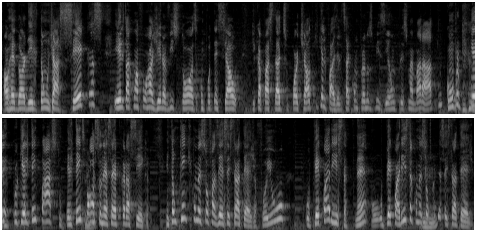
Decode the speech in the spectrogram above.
ao redor dele estão já secas, e ele tá com uma forrageira vistosa, com potencial de capacidade de suporte alto, o que, que ele faz? Ele sai comprando os bezerros a um preço mais barato, compra porque ele, porque ele tem pasto. Ele tem Sim. pasto nessa época da seca. Então, quem que começou a fazer essa estratégia? Foi o o pecuarista, né? O, o pecuarista começou uhum. a fazer essa estratégia.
